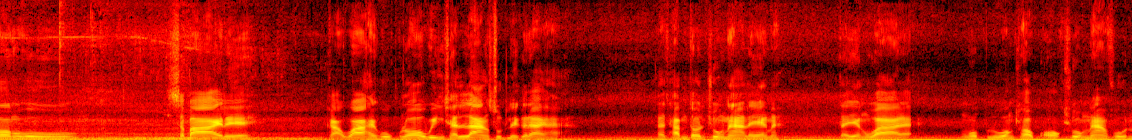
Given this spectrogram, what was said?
องโอ้โหสบายเลยกะว่าให้หกล้อวิ่งชั้นล่างสุดเลยก็ได้ฮะถ้าทำตอนช่วงหน้าแรงนะ แต่ยังว่าแหละงบหลวงชอบออกช่วงหน้าฝน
